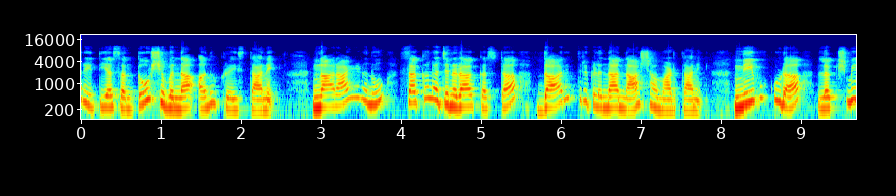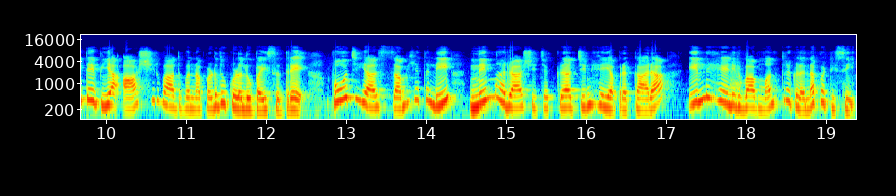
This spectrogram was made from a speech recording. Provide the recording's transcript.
ರೀತಿಯ ಸಂತೋಷವನ್ನ ಅನುಗ್ರಹಿಸ್ತಾನೆ. ನಾರಾಯಣನು ಸಕಲ ಜನರ ಕಷ್ಟ, ದಾರಿದ್ರ್ಯಗಳನ್ನು ನಾಶ ಮಾಡ್ತಾನೆ. ನೀವು ಕೂಡ ಲಕ್ಷ್ಮೀದೇವಿಯ ದೇವಿಯ ಆಶೀರ್ವಾದವನ್ನ ಪಡೆದುಕೊಳ್ಳಲು ಬಯಸಿದ್ರೆ ಪೂಜೆಯ ಸಮಯದಲ್ಲಿ ನಿಮ್ಮ ರಾಶಿ ಚಕ್ರ ಚಿಹ್ನೆಯ ಪ್ರಕಾರ ಇಲ್ಲಿ ಹೇಳಿರುವ ಮಂತ್ರಗಳನ್ನು ಪಠಿಸಿ.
